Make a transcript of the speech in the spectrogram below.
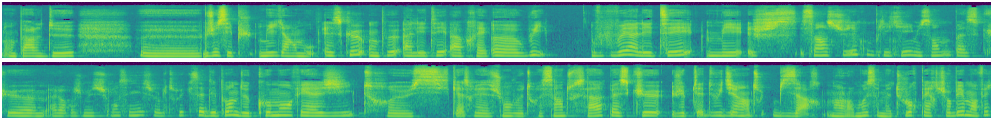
on parle de euh, je sais plus, mais il y a un mot. Est-ce que on peut allaiter après? Euh, Oui, vous pouvez allaiter, mais c'est un sujet compliqué, il me semble, parce que. Euh, alors, je me suis renseignée sur le truc. Ça dépend de comment réagit votre cicatrisation, votre sein, tout ça. Parce que je vais peut-être vous dire un truc bizarre. Alors, moi, ça m'a toujours perturbé, mais en fait,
